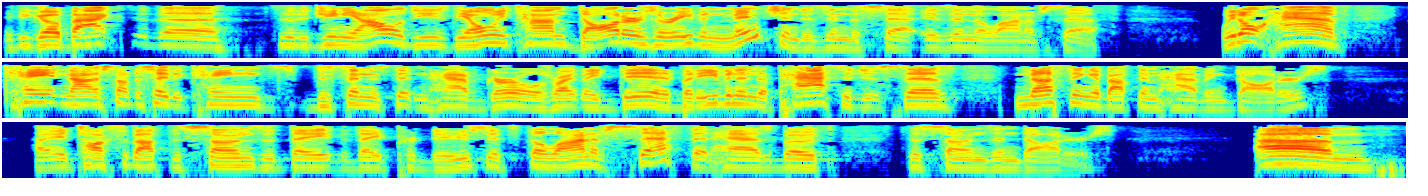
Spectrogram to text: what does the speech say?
If you go back to the to the genealogies, the only time daughters are even mentioned is in the set is in the line of Seth. We don't have Cain. Now, it's not to say that Cain's descendants didn't have girls, right? They did, but even in the passage, it says nothing about them having daughters. Uh, it talks about the sons that they that they produce. It's the line of Seth that has both the sons and daughters. Um,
